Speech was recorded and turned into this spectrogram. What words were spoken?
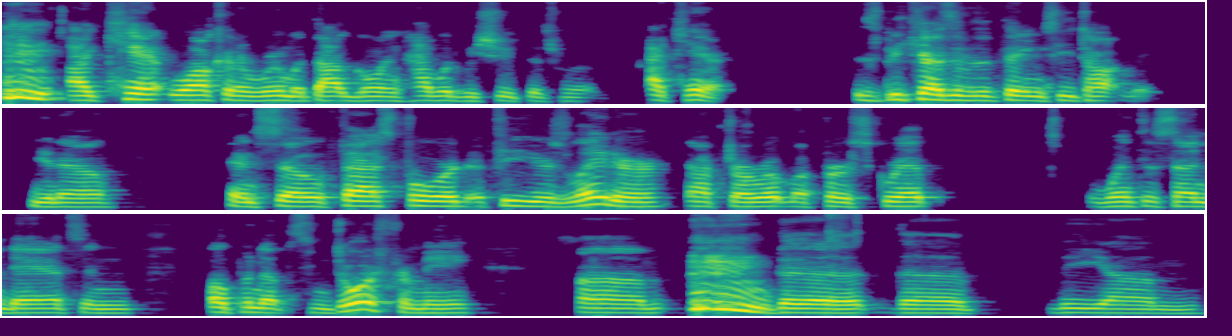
I can't walk in a room without going, How would we shoot this room? I can't. It's because of the things he taught me, you know? And so, fast forward a few years later, after I wrote my first script, went to Sundance and opened up some doors for me. Um, the the the um,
